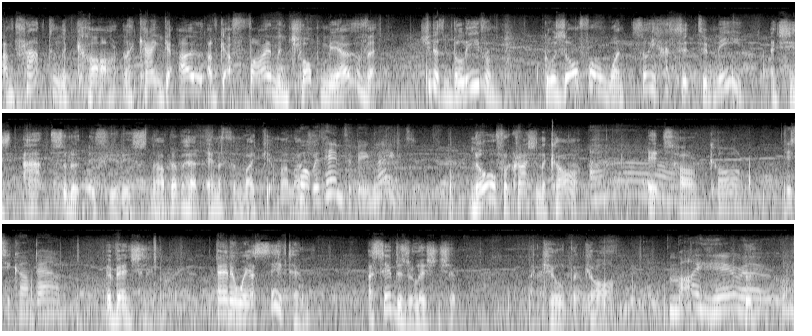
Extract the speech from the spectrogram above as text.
I'm trapped in the car and I can't get out. I've got a fireman chopping me out of it. She doesn't believe him. Goes off on one, so he hands it to me. And she's absolutely furious. Now, I've never heard anything like it in my life. What with him for being late? No, for crashing the car. Ah. It's her car. Did she calm down? Eventually. Anyway, I saved him. I saved his relationship. I killed the car. My hero.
